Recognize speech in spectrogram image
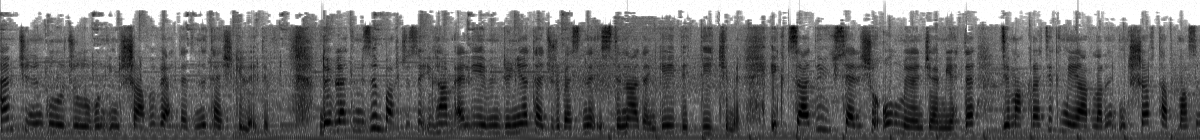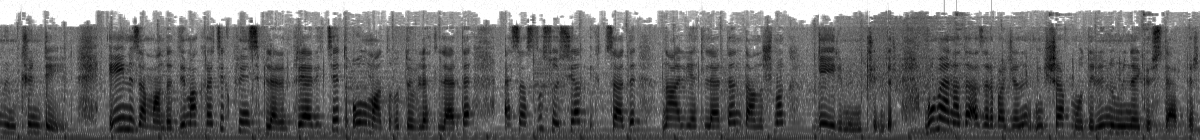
həmçinin quruculuğun inkişafı vəhdətini təşkil edib. Dövlətimizin başçısı İlham Əliyevin dünya təcrübəsinə istinadən qeyd etdiyi kimi, iqtisadi yüksəlişi olmayan cəmiyyətdə demokratik meyarların inkişaf tapması mümkün deyil. Eyni zamanda demokratik prinsiplərin prioritet olmadığı dövlətlərdə əsaslı sosial-iqtisadi nailiyyətlərdən danışmaq qeyri-mümkündür. Bu mənada Azərbaycanın inkişaf modeli nümunə göstərilir.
